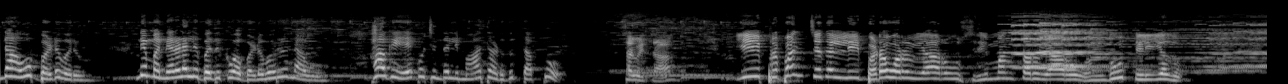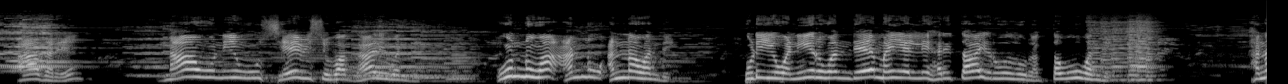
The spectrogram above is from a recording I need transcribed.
ನಾವು ಬಡವರು. ನಿಮ್ಮ ನೆರಳಲ್ಲಿ ಬದುಕುವ ಬಡವರು ನಾವು. ಹಾಗೆ ಏಕವಚನದಲ್ಲಿ ಮಾತಾಡೋದು ತಪ್ಪು. ಸವಿತಾ, ಈ ಪ್ರಪಂಚದಲ್ಲಿ ಬಡವರು ಯಾರು, ಶ್ರೀಮಂತರು ಯಾರು ಒಂದೂ ತಿಳಿಯದು. ಆದರೆ ನಾವು ನೀವು ಸೇವಿಸುವ ಗಾಳಿ ಒಂದೇ, ಉಣ್ಣುವ ಅನ್ನು ಅನ್ನ ಒಂದೇ, ಕುಡಿಯುವ ನೀರು ಒಂದೇ, ಮೈಯಲ್ಲಿ ಹರಿತಾ ಇರುವುದು ರಕ್ತವೂ ಒಂದೇ. ಹಣ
